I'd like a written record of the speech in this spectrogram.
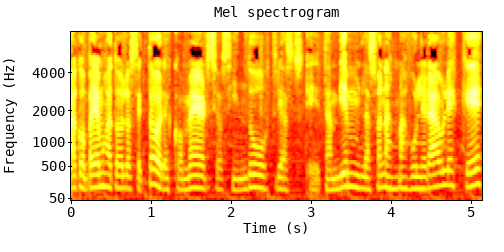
Acompañamos a todos los sectores, comercios, industrias, eh, también las zonas más vulnerables que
